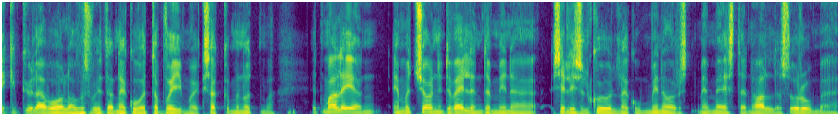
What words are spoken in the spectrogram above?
tekibki ülevoolavus või ta nagu võtab võimu, eks hakkame nutma. et ma leian emotsioonide väljendamine sellisel kujul, nagu minu arust me meestena alla surume,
